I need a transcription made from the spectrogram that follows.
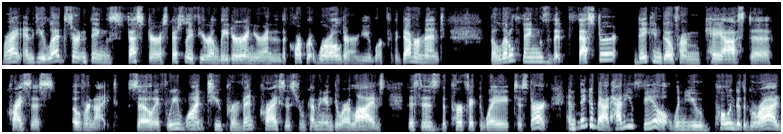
Right. And if you let certain things fester, especially if you're a leader and you're in the corporate world or you work for the government, the little things that fester, they can go from chaos to crisis overnight. So if we want to prevent crisis from coming into our lives, this is the perfect way to start. And think about how do you feel when you pull into the garage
